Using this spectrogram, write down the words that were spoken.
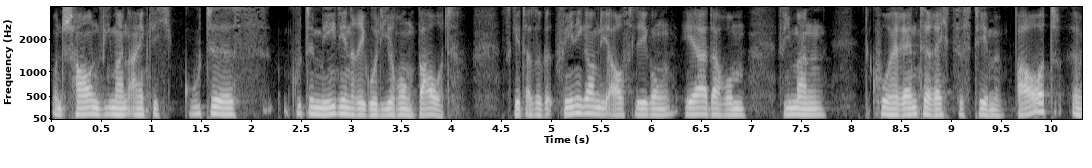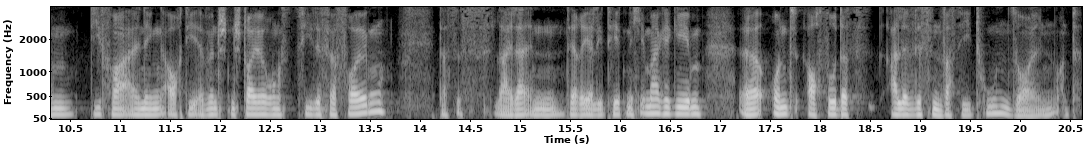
und schauen, wie man eigentlich gutes, gute Medienregulierung baut. Es geht also weniger um die Auslegung, eher darum, wie man kohärente Rechtssysteme baut, ähm, die vor allen Dingen auch die erwünschten Steuerungsziele verfolgen. Das ist leider in der Realität nicht immer gegeben äh, und auch so, dass alle wissen, was sie tun sollen und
